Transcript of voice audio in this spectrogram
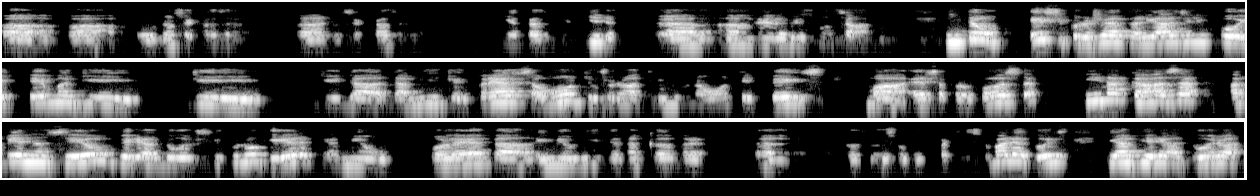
a, a, a nossa casa, a nossa casa, minha casa, minha vida, a, era responsável. Então, esse projeto, aliás, ele foi tema de, de, de da, da, mídia impressa ontem, o Jornal Tribuna ontem fez uma, essa proposta, e na casa apenas eu, o vereador Chico Nogueira, que é meu colega e meu líder na Câmara, nós dois somos partidos trabalhadores, e a vereadora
